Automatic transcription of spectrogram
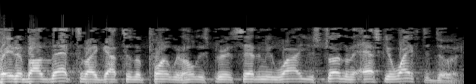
Prayed about that till I got to the point where the Holy Spirit said to me, "Why are you struggling? Ask your wife to do it."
